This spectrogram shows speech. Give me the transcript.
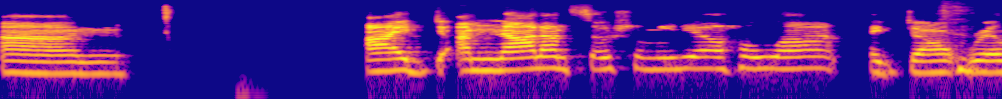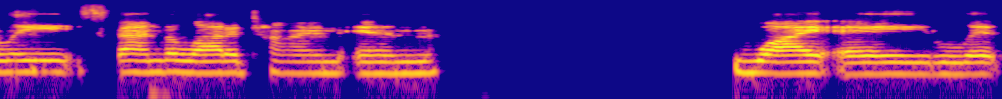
um i i'm not on social media a whole lot i don't really spend a lot of time in ya lit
